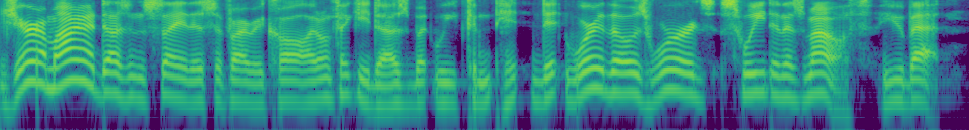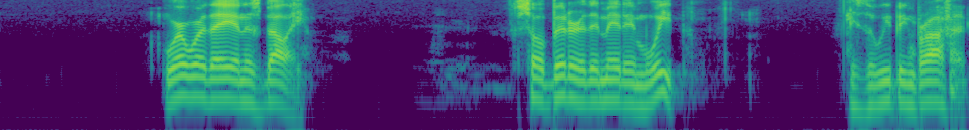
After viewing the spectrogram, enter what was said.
Jeremiah doesn't say this, if I recall. I don't think he does, but we can. Were those words sweet in his mouth? You bet. Where were they in his belly? So bitter they made him weep. He's the weeping prophet.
